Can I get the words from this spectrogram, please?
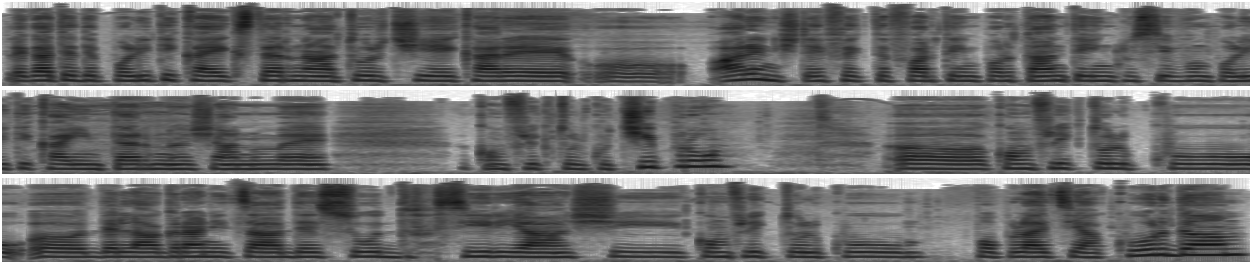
legate de politica externă a Turciei, care uh, are niște efecte foarte importante, inclusiv în politica internă, și anume conflictul cu Cipru, Uh, conflictul cu uh, de la granița de sud, Siria și conflictul cu populația curdă,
